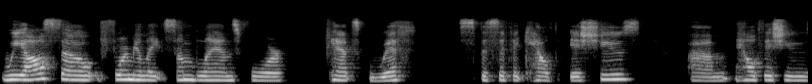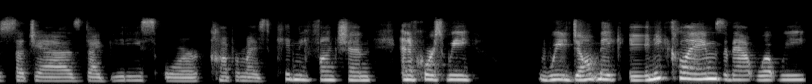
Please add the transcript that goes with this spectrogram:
We also formulate some blends for pets with specific health issues, um, health issues such as diabetes or compromised kidney function. And of course, we we don't make any claims about what we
